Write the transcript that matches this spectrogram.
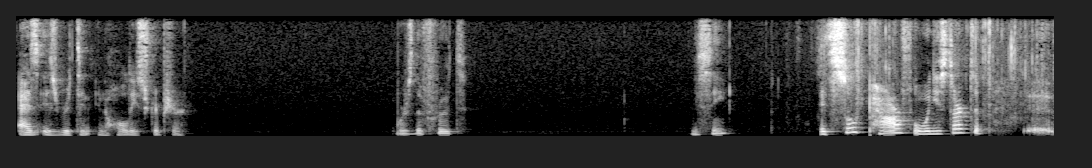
as is written in Holy Scripture. Where's the fruit? You see? It's so powerful when you start to. Uh,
